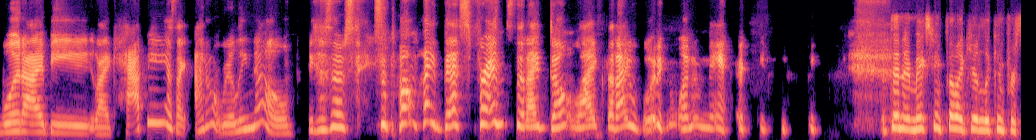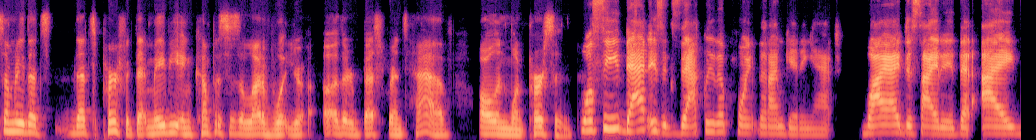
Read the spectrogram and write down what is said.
Would I be like happy? I was like, I don't really know because there's things about my best friends that I don't like that I wouldn't want to marry. but then it makes me feel like you're looking for somebody that's that's perfect that maybe encompasses a lot of what your other best friends have all in one person. Well, see, that is exactly the point that I'm getting at why I decided that I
